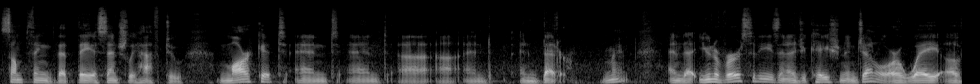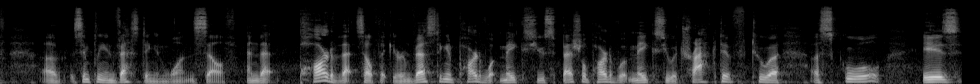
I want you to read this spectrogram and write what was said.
something that they essentially have to market and and uh, uh, and and better. right? And that universities and education in general are a way of, of simply investing in oneself, and that part of that self that you're investing in, part of what makes you special, part of what makes you attractive to a, a school, is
